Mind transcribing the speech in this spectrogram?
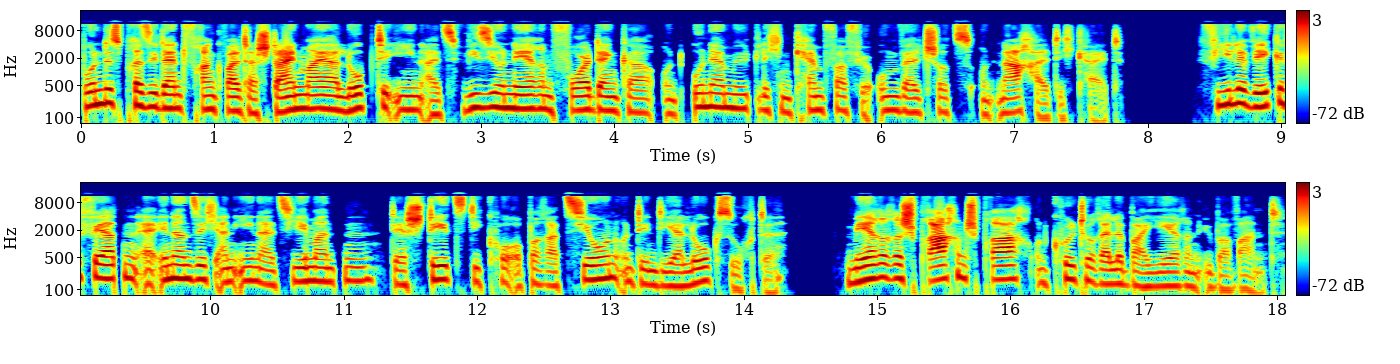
Bundespräsident Frank-Walter Steinmeier lobte ihn als visionären Vordenker und unermüdlichen Kämpfer für Umweltschutz und Nachhaltigkeit. Viele Weggefährten erinnern sich an ihn als jemanden, der stets die Kooperation und den Dialog suchte, mehrere Sprachen sprach und kulturelle Barrieren überwand.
